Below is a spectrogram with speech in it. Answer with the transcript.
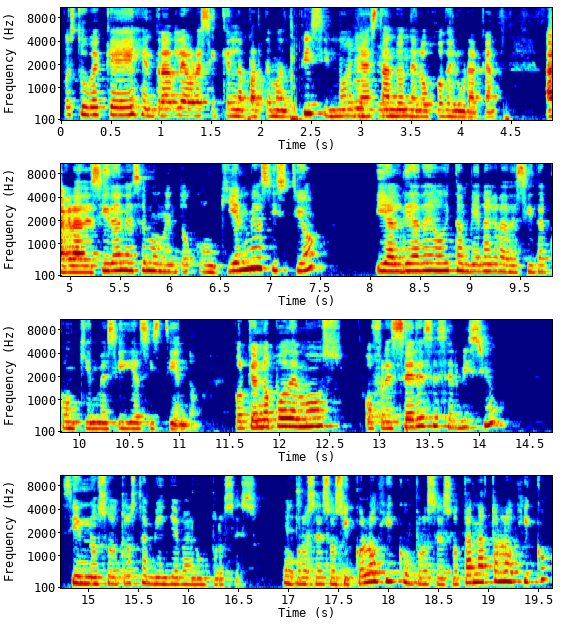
pues tuve que entrarle ahora sí que en la parte más difícil, ¿no? Ya estando en el ojo del huracán. Agradecida en ese momento con quien me asistió y al día de hoy también agradecida con quien me sigue asistiendo, porque no podemos ofrecer ese servicio sin nosotros también llevar un proceso, un proceso psicológico, un proceso tanatológico,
